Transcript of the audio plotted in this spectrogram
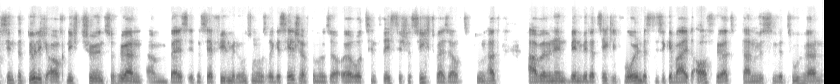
sind natürlich auch nicht schön zu hören, ähm, weil es eben sehr viel mit uns und unserer Gesellschaft und unserer eurozentristischen Sichtweise auch zu tun hat. Aber wenn, wenn wir tatsächlich wollen, dass diese Gewalt aufhört, dann müssen wir zuhören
